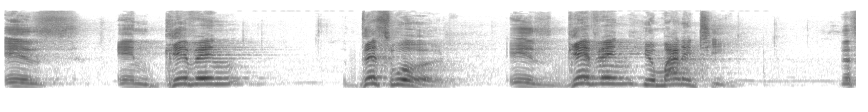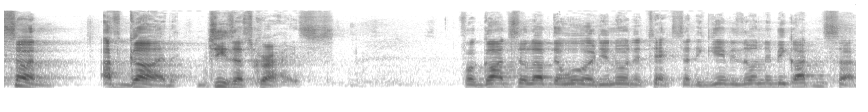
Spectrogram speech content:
is in giving this world, is giving humanity the Son of God, Jesus Christ. For God so loved the world, you know the text, that he gave his only begotten Son,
